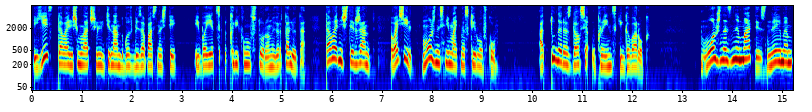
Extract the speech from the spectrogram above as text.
«Есть, товарищ младший лейтенант госбезопасности», и боец крикнул в сторону вертолета. «Товарищ сержант! Василь, можно снимать маскировку?» Оттуда раздался украинский говорок. «Можно знімати, знімем.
